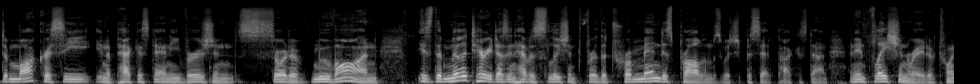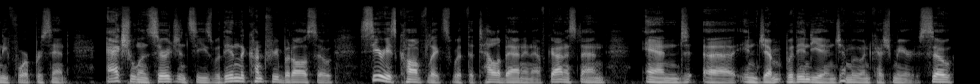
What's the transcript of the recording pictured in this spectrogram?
democracy in a Pakistani version sort of move on is the military doesn't have a solution for the tremendous problems which beset Pakistan an inflation rate of 24%, actual insurgencies within the country, but also serious conflicts with the Taliban in Afghanistan and uh, in Jem- with India in Jammu and Kashmir. So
